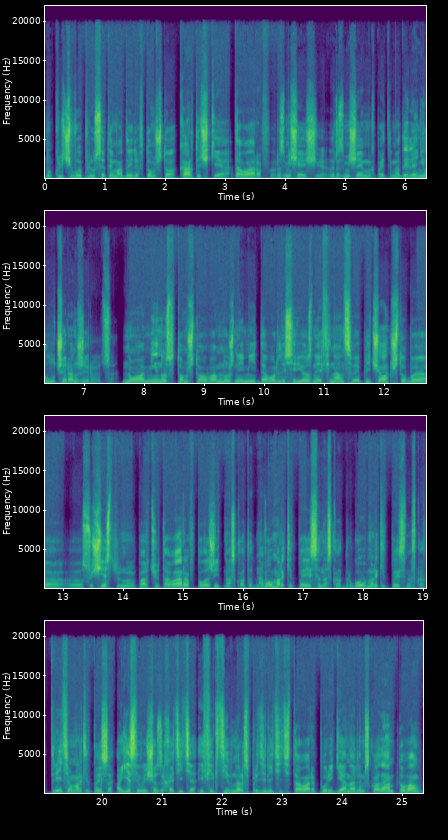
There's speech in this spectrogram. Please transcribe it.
ну, ключевой плюс этой модели в том, что карточки товаров, размещающие, размещаемых по этой модели, они лучше ранжируются. Но минус в том, что вам нужно иметь довольно серьезное финансовое плечо, чтобы э, существенную партию товаров положить на склад одного маркетплейса, на склад другого маркетплейса, на склад третьего маркетплейса. А если вы еще захотите эффективно распределить эти товары по региональным складам, то вам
